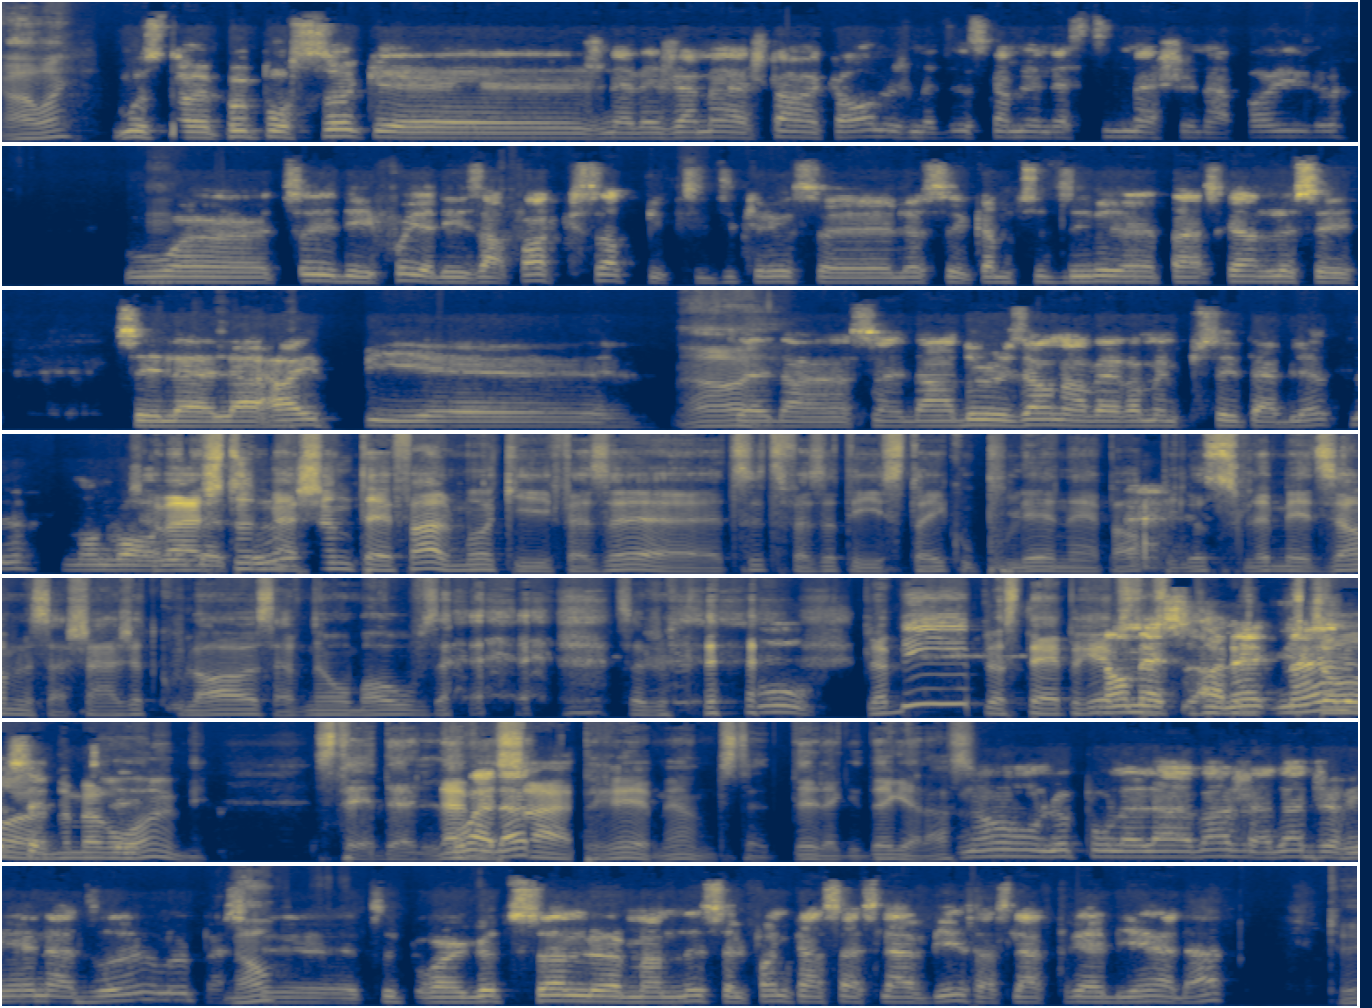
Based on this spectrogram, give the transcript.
Ah ouais? Moi, c'est un peu pour ça que je n'avais jamais acheté encore. là. Je me dis, c'est comme une asti de machine à pain. Là. Ou, euh, tu sais, des fois, il y a des affaires qui sortent, puis tu dis, Chris, euh, là, c'est comme tu dis, Pascal, là, c'est, c'est la, la hype, puis euh, Ah ouais. dans, deux ans, on n'enverra même plus ces tablettes. Là. Le monde va J'avais acheté une machine Tefal, moi, qui faisait, tu sais, tu faisais tes steaks ou poulet, n'importe. Puis là, sur le médium, là, ça changeait de couleur, ça venait au mauve. Ça, ça jouait. Oh. Puis là, bip, là, c'était après. Non, mais honnêtement, c'est- numéro c'est- un, mais c'était de laver Ouais, ça date- après, man. C'était dé- dégueulasse. Non, là, pour le lavage, à date, j'ai rien à dire, là, parce Non. que, tu sais, pour un gars tout seul, là, à un moment donné, c'est le fun quand ça se lave bien, ça se lave très bien à date.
